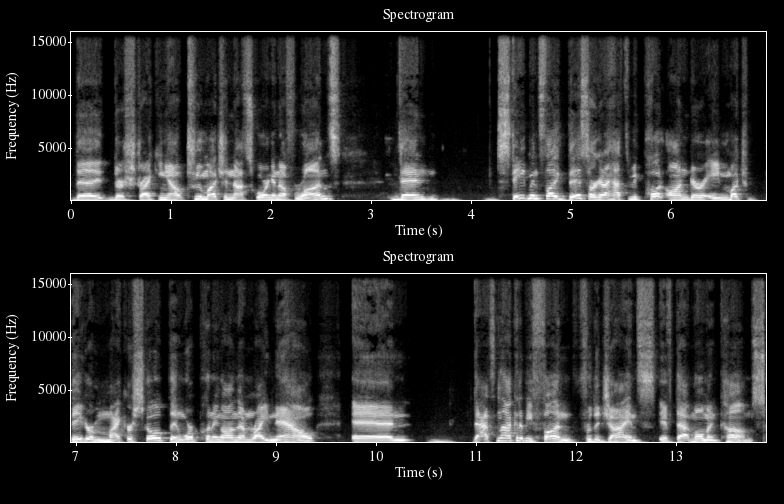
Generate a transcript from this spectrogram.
the they're striking out too much and not scoring enough runs, then statements like this are going to have to be put under a much bigger microscope than we're putting on them right now. And that's not going to be fun for the Giants if that moment comes.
